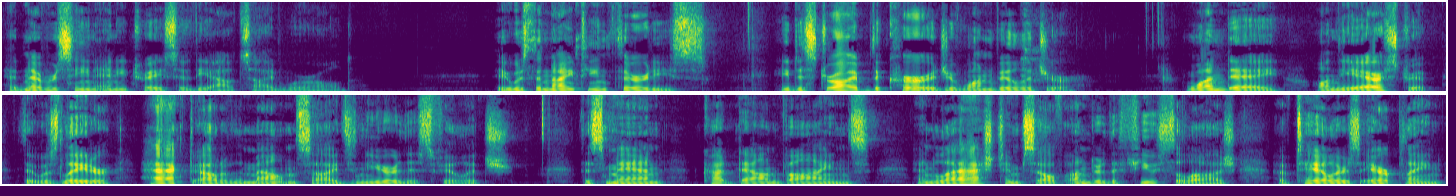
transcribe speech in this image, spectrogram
had never seen any trace of the outside world. It was the 1930s. He described the courage of one villager. One day, on the airstrip that was later hacked out of the mountainsides near this village, this man cut down vines and lashed himself under the fuselage of Taylor's airplane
